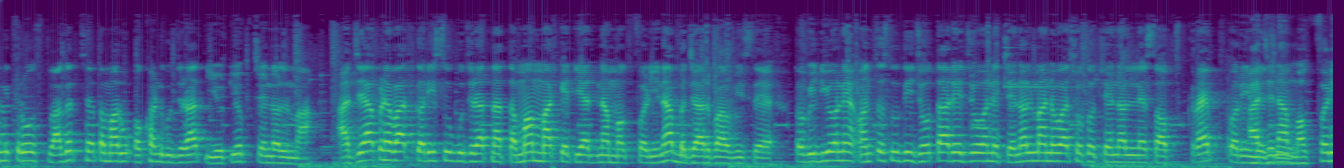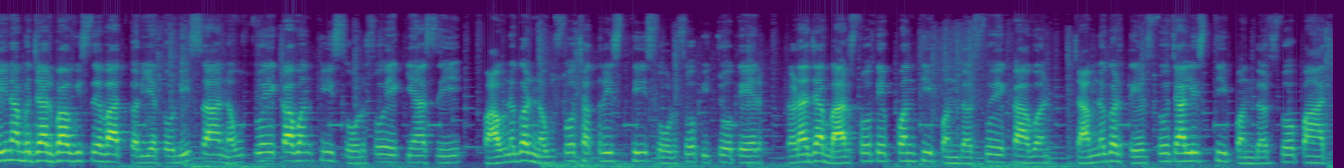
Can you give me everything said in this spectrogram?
મિત્રો, સ્વાગત છે તમારું અખંડ ગુજરાત યુટ્યુબ ચેનલમાં. આજે આપણે વાત કરીશું ગુજરાતના તમામ માર્કેટ યાર્ડના મગફળીના બજાર ભાવ વિશે. તો વિડીયોને અંત સુધી જોતા રહેજો અને ચેનલમાં નવા છો તો ચેનલને સબસ્ક્રાઇબ કરી આજના મગફળીના બજાર ભાવ વિશે વાત કરીએ તો ડીસા નવસો એકાવનથી સોળસો એક્યાસી ભાવનગર નવસો છત્રીસથી સોળસો પિચોતેર, તળાજા બારસો ત્રેપનથી પંદરસો એકાવન, જામનગર તેરસો ચાલીસથી પંદરસો પાંચ,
